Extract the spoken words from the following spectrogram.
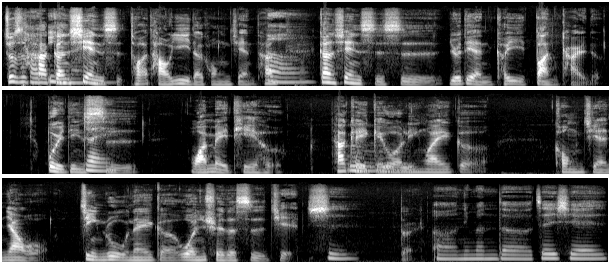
就是它跟现实逃逃逸的空间，它跟现实是有点可以断开的，不一定是完美贴合。它可以给我另外一个空间，让我进入那个文学的世界。是。对，呃，你们的这些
